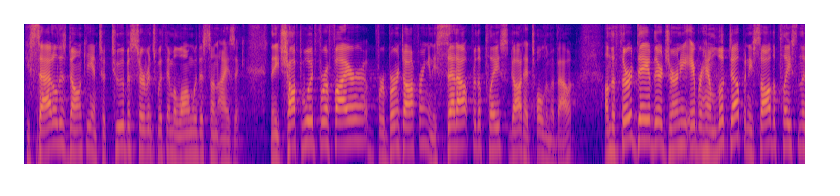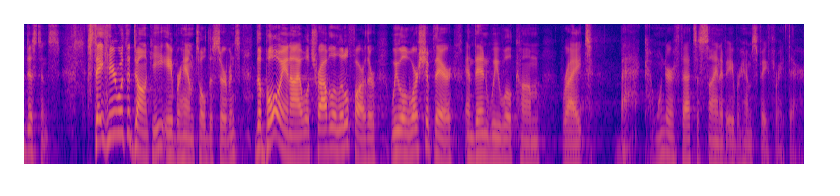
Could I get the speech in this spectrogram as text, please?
He saddled his donkey and took two of his servants with him, along with his son Isaac. Then he chopped wood for a fire, for a burnt offering, and he set out for the place God had told him about. On the third day of their journey, Abraham looked up and he saw the place in the distance. Stay here with the donkey, Abraham told the servants. The boy and I will travel a little farther. We will worship there, and then we will come right back. I wonder if that's a sign of Abraham's faith right there.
